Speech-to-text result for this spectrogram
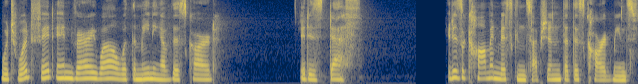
which would fit in very well with the meaning of this card. It is death. It is a common misconception that this card means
